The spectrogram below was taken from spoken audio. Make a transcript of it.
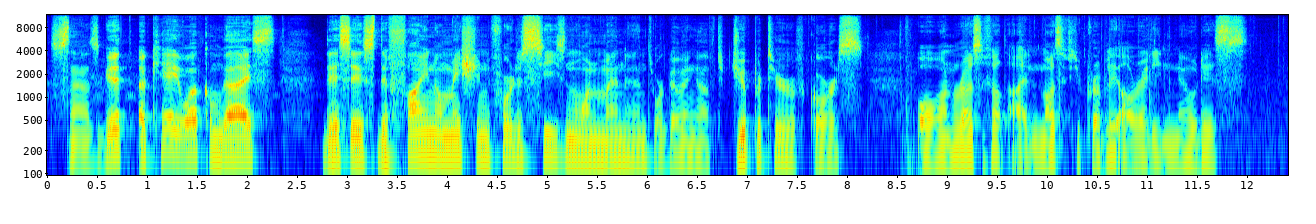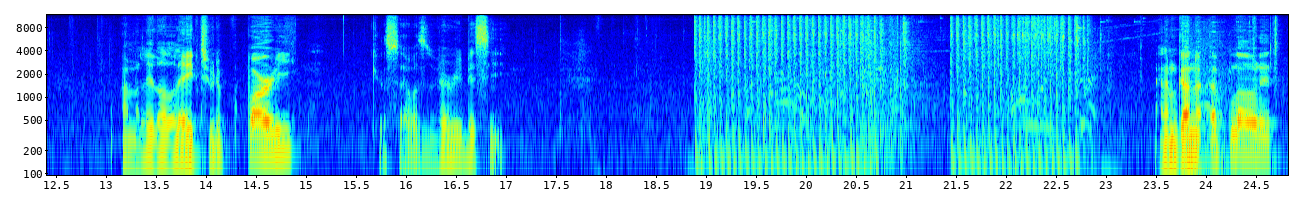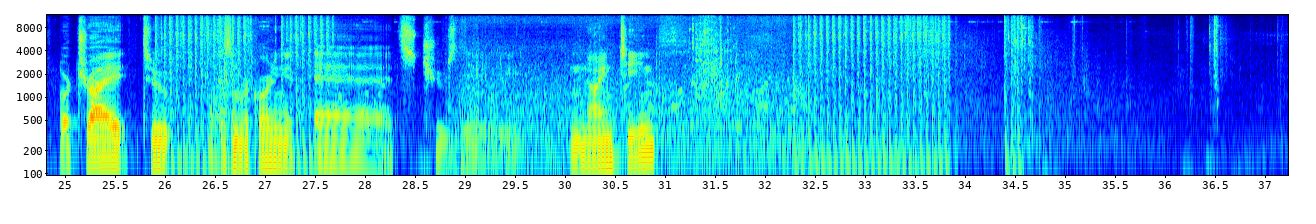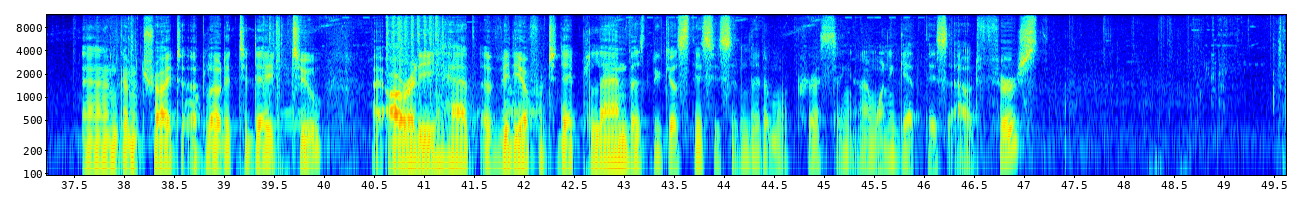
Sounds good. Okay, welcome guys. This is the final mission for the Season 1 Manhunt. We're going after Jupiter, of course, on Roosevelt Island. Most of you probably already know this. I'm a little late to the party, because I was very busy. And I'm gonna upload it, or try to, because I'm recording it, uh, it's Tuesday 19th. I'm gonna try to upload it today too. I already had a video for today planned, but because this is a little more pressing, I want to get this out first.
